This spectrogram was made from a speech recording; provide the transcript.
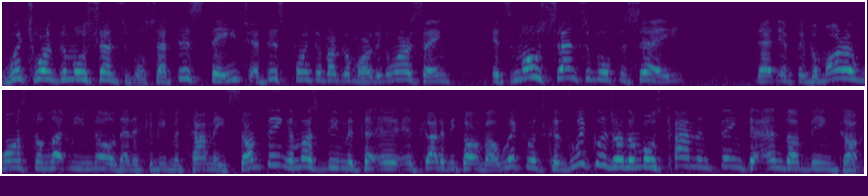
Which one's the most sensible? So at this stage, at this point of our Gemara, the Gemara is saying it's most sensible to say that if the Gemara wants to let me know that it could be matame something, it must be it's got to be talking about liquids because liquids are the most common thing to end up being tummy.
